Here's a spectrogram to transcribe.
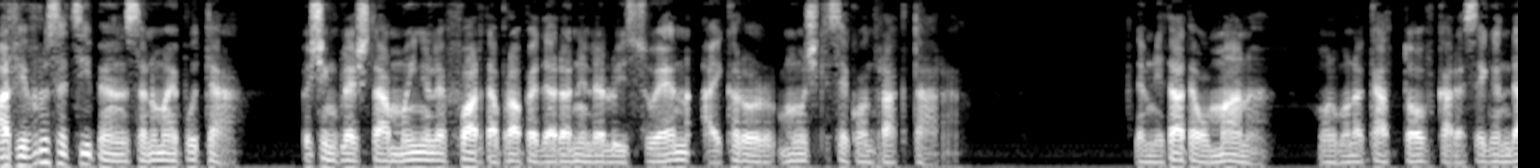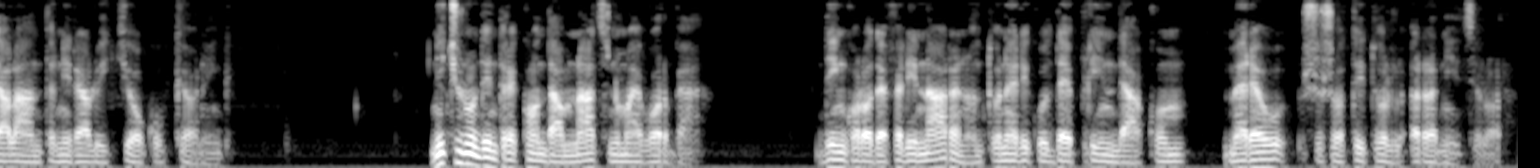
Ar fi vrut să țipe, însă nu mai putea. Își încleștea mâinile foarte aproape de rănile lui Suen, ai căror mușchi se contractară. Demnitatea umană, murmură Katov, care se gândea la întâlnirea lui Kyo cu Koenig. Niciunul dintre condamnați nu mai vorbea. Dincolo de felinar, în întunericul de plin de acum, mereu șușotitul răniților.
